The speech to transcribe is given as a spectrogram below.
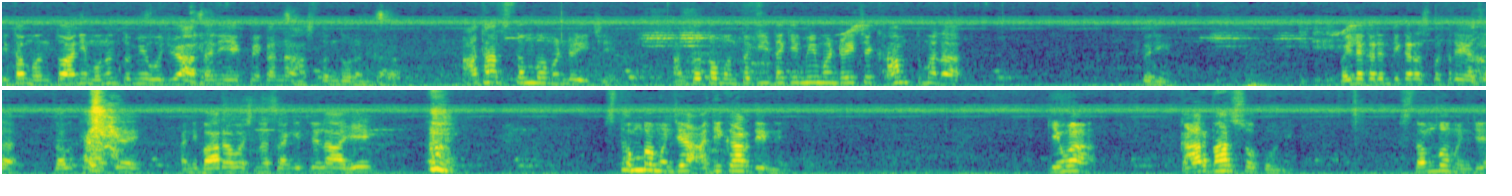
तिथं म्हणतो आणि म्हणून तुम्ही उजव्या हाताने एकमेकांना हस्तांदोलन करा. आधारस्तंभ मंडळीचे. आणि तो तो म्हणतो की इथं की मी मंडळीचे खांब तुम्हाला करीन. पहिल्या करंतिकारस पत्र याचा चौथा अध्याय आणि बारा वचन सांगितलेलं आहे. स्तंभ म्हणजे अधिकार देणे. किंवा कारभार सोपवणे. स्तंभ म्हणजे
